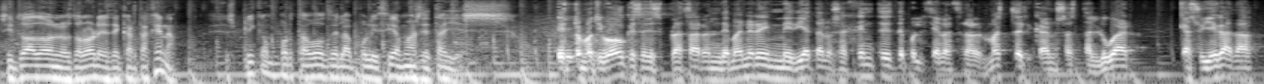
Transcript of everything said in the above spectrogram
situado en los Dolores de Cartagena. Explica un portavoz de la policía más detalles. Esto motivó que se desplazaran de manera inmediata los agentes de Policía Nacional más cercanos hasta el lugar, que a su llegada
